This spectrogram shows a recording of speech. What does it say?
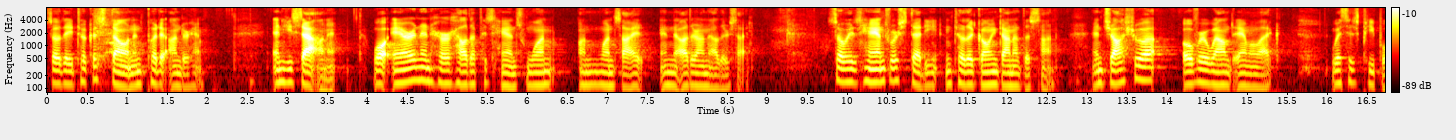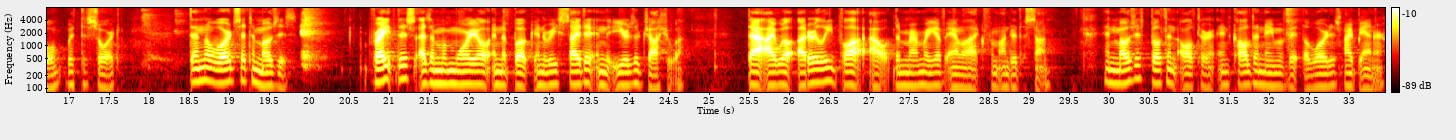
so they took a stone and put it under him, and he sat on it, while Aaron and Hur held up his hands, one on one side and the other on the other side. So his hands were steady until the going down of the sun. And Joshua overwhelmed Amalek with his people with the sword. Then the Lord said to Moses, Write this as a memorial in the book and recite it in the ears of Joshua, that I will utterly blot out the memory of Amalek from under the sun. And Moses built an altar and called the name of it, The Lord is my banner,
